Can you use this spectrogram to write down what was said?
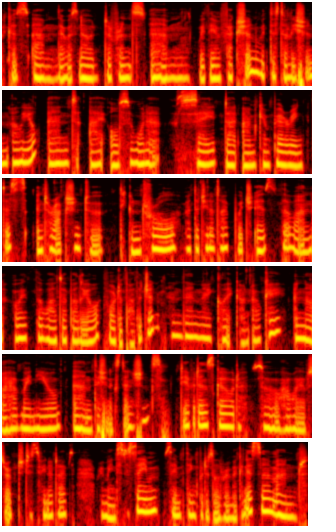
because um, there was no difference um, with the infection with this deletion allele. And I also want to say that I'm comparing this interaction to the control metagenotype, which is the one with the wild type allele for the pathogen. And then I click on OK. And now I have my new uh, annotation extensions. The evidence code, so how I observed these phenotypes, remains the same. Same thing for the delivery mechanism and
